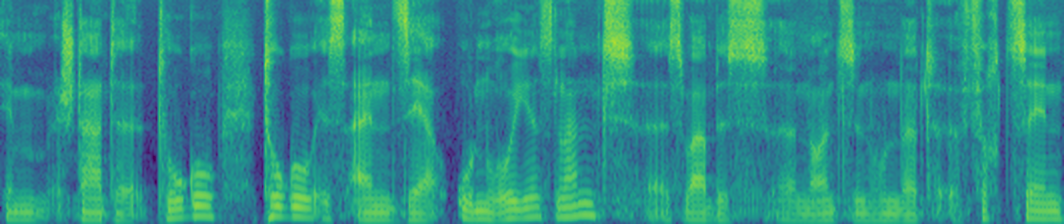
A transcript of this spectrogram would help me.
im Staate Togo. Togo ist ein sehr unruhiges Land. Es war bis 1914 äh,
